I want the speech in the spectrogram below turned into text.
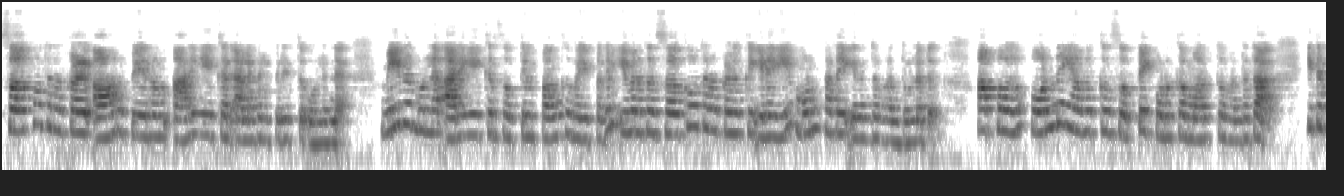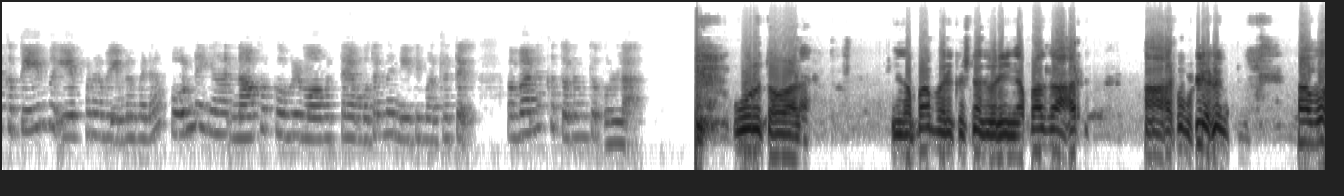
சகோதரர்கள் ஆறு பேரும் அரை ஏக்கர் அளவில் பிரித்து உள்ளனர். மீதமுள்ள அரை ஏக்கர் சொத்தில் பங்கு வைப்பதில் இவரது சகோதரர்களுக்கு இடையே முன்பதை இருந்து வந்துள்ளது. அப்போது பொன்னையாவுக்கு சொத்தை கொடுக்க மறுத்து வந்ததால் இதற்கு தீர்வு ஏற்பட வேண்டும் என பொன்னையா நாகர்கோவில் மாவட்ட முதன்மை நீதிமன்றத்தில் வழக்கு தொடர்ந்து உள்ளார். ஊரு தோவாளை எங்க அப்பா பேரு கிருஷ்ணதுவரி எங்க அப்பாவுக்கு ஆறு ஆறு பிள்ளைகள் அப்போ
